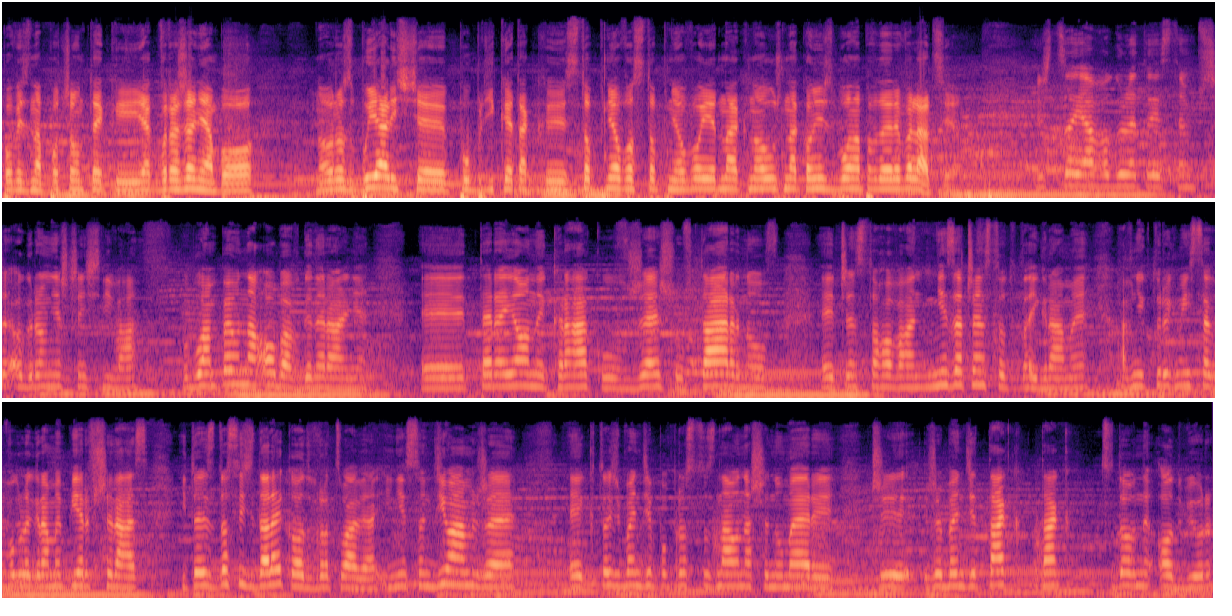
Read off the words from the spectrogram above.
Powiedz na początek, jak wrażenia, bo no, rozbujaliście publikę tak y, stopniowo, stopniowo, jednak no, już na koniec była naprawdę rewelacja. Wiesz co, ja w ogóle to jestem przeogromnie szczęśliwa, bo byłam pełna obaw generalnie. E, Te rejony Kraków, Rzeszów, Tarnów, e, Częstochowa, nie za często tutaj gramy, a w niektórych miejscach w ogóle gramy pierwszy raz i to jest dosyć daleko od Wrocławia i nie sądziłam, że ktoś będzie po prostu znał nasze numery, czy że będzie tak, tak cudowny odbiór,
